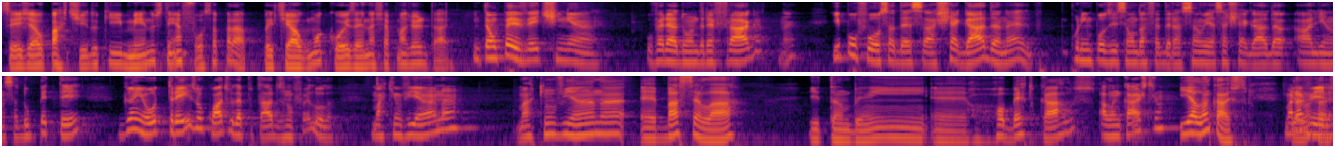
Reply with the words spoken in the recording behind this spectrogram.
seja o partido que menos tenha força para pleitear alguma coisa aí na chapa majoritária. Então o PV tinha o vereador André Fraga, né? E por força dessa chegada, né, por imposição da federação e essa chegada à aliança do PT, ganhou três ou quatro deputados, não foi Lula? Marquinho Viana. Marquinho Viana, é, Bacelar e também é, Roberto Carlos. Alan Castro. E Alan Castro. Maravilha.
